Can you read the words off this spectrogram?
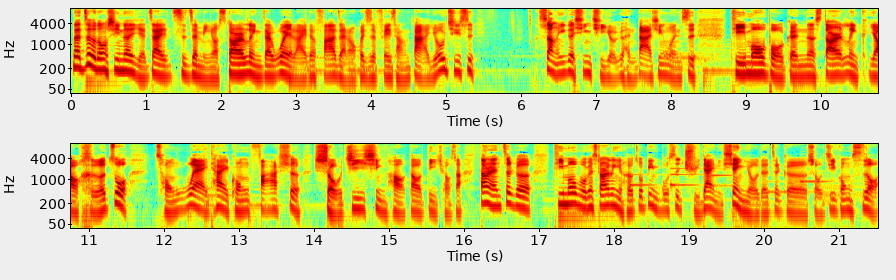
那这个东西呢，也再次证明了 Starlink 在未来的发展呢会是非常大。尤其是上一个星期有一个很大的新闻是 T-Mobile 跟那 Starlink 要合作。从外太空发射手机信号到地球上，当然，这个 T-Mobile 跟 Starlink 合作并不是取代你现有的这个手机公司哦，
